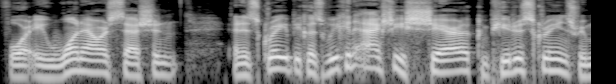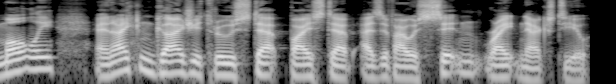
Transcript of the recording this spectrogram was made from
for a one hour session. And it's great because we can actually share computer screens remotely and I can guide you through step by step as if I was sitting right next to you.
